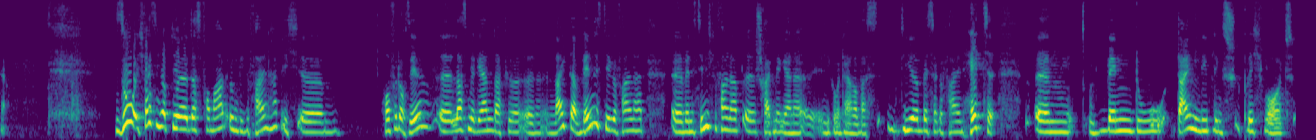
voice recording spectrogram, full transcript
Ja. So, ich weiß nicht, ob dir das Format irgendwie gefallen hat. Ich ähm, Hoffe doch sehr. Äh, lass mir gerne dafür äh, ein Like da, wenn es dir gefallen hat. Äh, wenn es dir nicht gefallen hat, äh, schreib mir gerne in die Kommentare, was dir besser gefallen hätte. Ähm, wenn du dein Lieblingssprichwort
